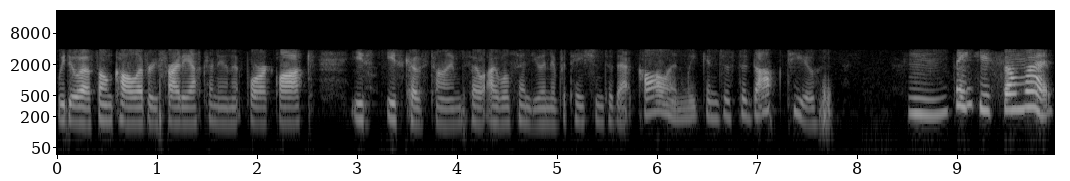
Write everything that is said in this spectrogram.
we do a phone call every Friday afternoon at four o'clock. East East Coast time, so I will send you an invitation to that call, and we can just adopt you. Mm, thank you so much.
